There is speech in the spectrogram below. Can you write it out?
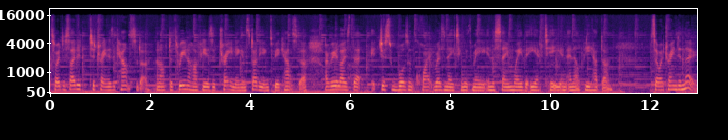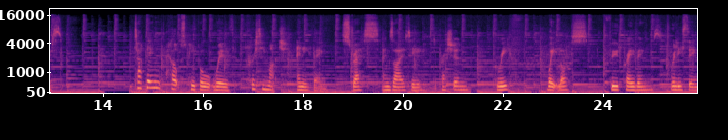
So I decided to train as a counsellor, and after three and a half years of training and studying to be a counsellor, I realised that it just wasn't quite resonating with me in the same way that EFT and NLP had done. So I trained in those. Tapping helps people with pretty much anything stress, anxiety, depression, grief, weight loss, food cravings, releasing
